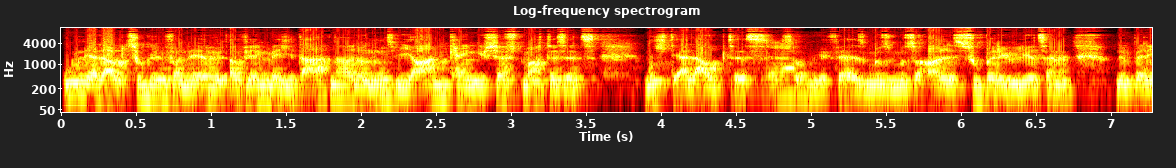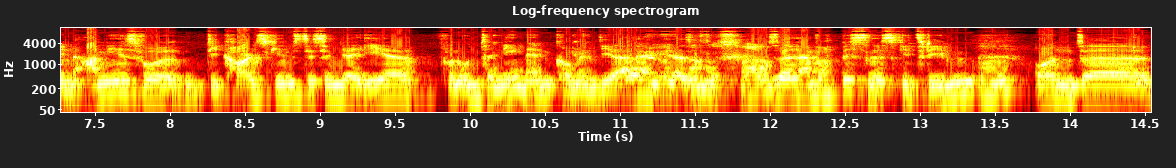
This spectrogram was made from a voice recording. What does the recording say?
unerlaubt Zugriff an, auf irgendwelche Daten hat und mhm. Jahren kein Geschäft macht, das jetzt nicht erlaubt ist, ja. so ungefähr. Also muss, muss alles super reguliert sein. Und bei den Amis, wo die Card Schemes, die sind ja eher von Unternehmen kommen, die ja, eigentlich, also das ist, ja. ist halt einfach Business getrieben mhm. und äh,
